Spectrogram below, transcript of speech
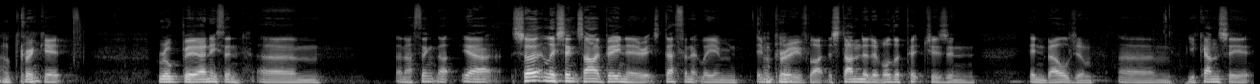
okay. cricket, rugby, anything. Um, and I think that yeah, certainly since I've been here, it's definitely Im- improved. Like the standard of other pitches in in Belgium, um, you can see it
